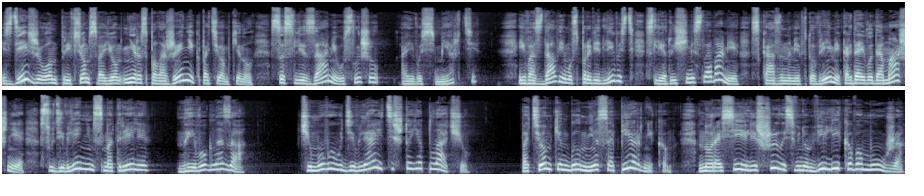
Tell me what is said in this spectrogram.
Здесь же он при всем своем нерасположении к Потемкину со слезами услышал о его смерти и воздал ему справедливость следующими словами, сказанными в то время, когда его домашние с удивлением смотрели на его глаза. «Чему вы удивляетесь, что я плачу?» Потемкин был мне соперником, но Россия лишилась в нем великого мужа,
